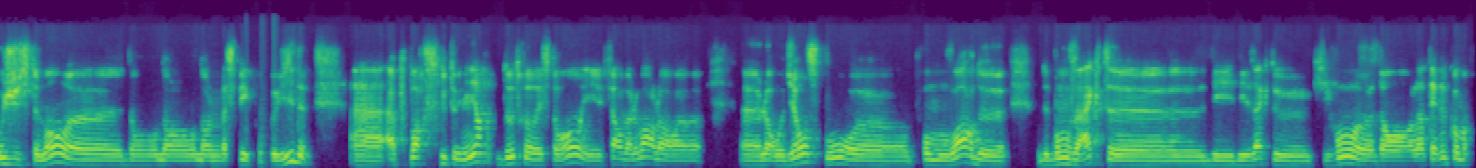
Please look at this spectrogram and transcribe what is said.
ou justement, euh, dans, dans, dans l'aspect Covid, à, à, pouvoir soutenir d'autres restaurants et faire valoir leur, leur audience pour promouvoir de, de, bons actes, des, des actes qui vont dans l'intérêt commun.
